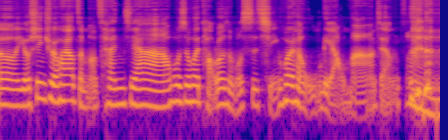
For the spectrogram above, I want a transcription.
呃，有兴趣的话要怎么参加啊？或是会讨论什么事情？会很无聊吗？这样子。嗯、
